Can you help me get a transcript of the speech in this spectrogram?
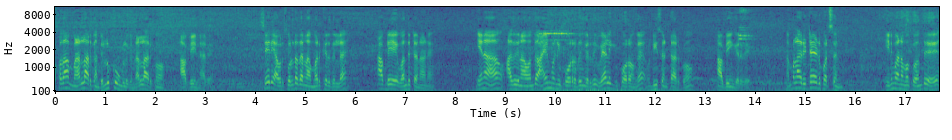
அப்போ தான் நல்லாயிருக்கும் அந்த லுக்கு உங்களுக்கு நல்லாயிருக்கும் அப்படின்னாரு. சரி அவர் சொல்கிறத நான் மறுக்கிறது இல்லை அப்படியே வந்துட்டேன் நான். ஏன்னா அது நான் வந்து அயன் பண்ணி போடுறதுங்கிறது வேலைக்கு போகிறவங்க டீசெண்டாக இருக்கும் அப்படிங்கிறது. நம்மலாம் ரிட்டையர்டு பர்சன் இனிமேல் நமக்கு வந்து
